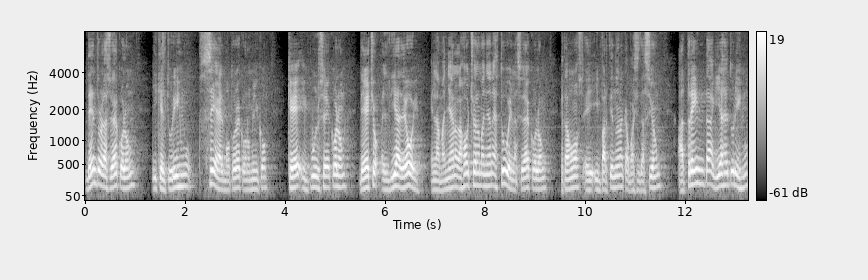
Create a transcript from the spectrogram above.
dentro de la ciudad de Colón y que el turismo sea el motor económico que impulse Colón. De hecho, el día de hoy, en la mañana, a las 8 de la mañana, estuve en la ciudad de Colón. Estamos eh, impartiendo una capacitación a 30 guías de turismo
